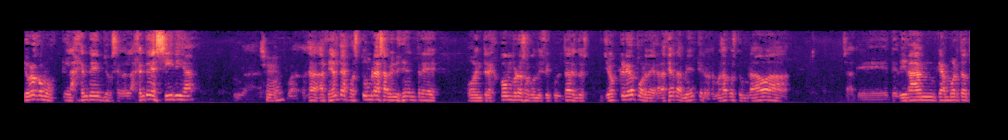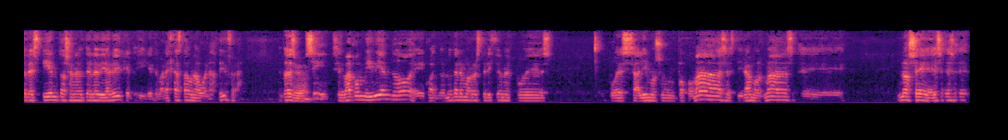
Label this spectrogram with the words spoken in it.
Yo creo como la gente, yo sé, la gente de Siria, sí. o sea, al final te acostumbras a vivir entre o entre escombros o con dificultades. Entonces, yo creo, por desgracia, también que nos hemos acostumbrado a. O sea, que te digan que han muerto 300 en el telediario y que, y que te parezca hasta una buena cifra. Entonces, sí, se va conviviendo. Eh, cuando no tenemos restricciones, pues, pues salimos un poco más, estiramos más. Eh, no sé, es, es, eh,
